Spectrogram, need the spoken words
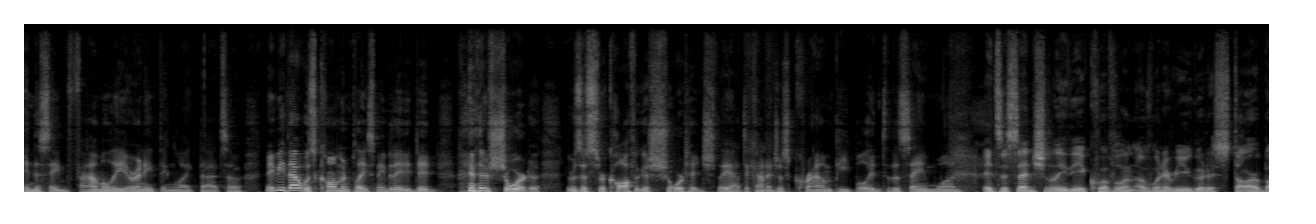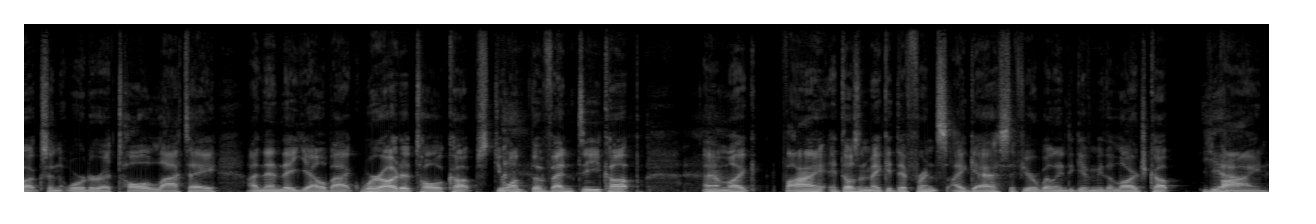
in the same family or anything like that. So maybe that was commonplace. Maybe they did. They're short. There was a sarcophagus shortage. They had to kind of just cram people into the same one. It's essentially the equivalent of whenever you go to Starbucks and order a tall latte, and then they yell back, "We're out of tall cups. Do you want the venti cup?" And I'm like, "Fine. It doesn't make a difference, I guess. If you're willing to give me the large cup, Yeah. fine."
